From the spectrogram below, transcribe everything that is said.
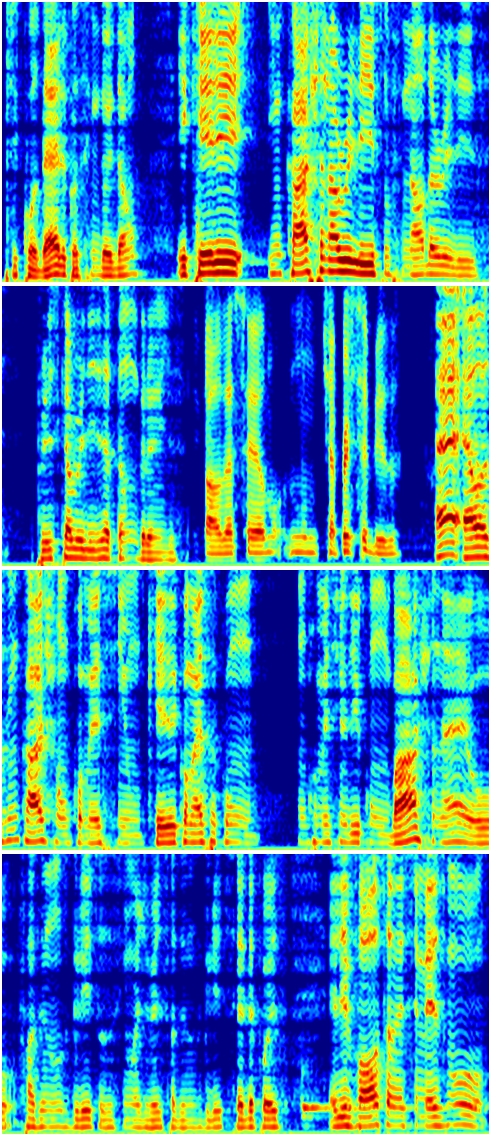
psicodélico, assim, doidão. E que ele encaixa na release, no final da release. Por isso que a release é tão grande, assim. Legal, dessa aí eu não, não tinha percebido. É, elas encaixam um comecinho, que ele começa com um comecinho ali com um baixo, né? Ou fazendo uns gritos, assim, Ed Vedder fazendo uns gritos. E aí depois ele volta nesse mesmo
